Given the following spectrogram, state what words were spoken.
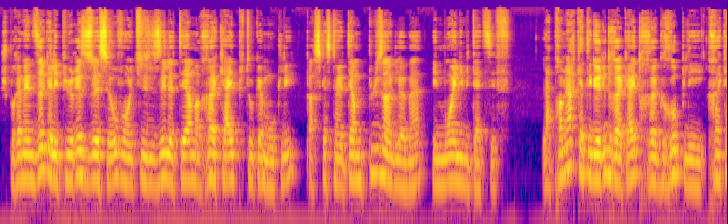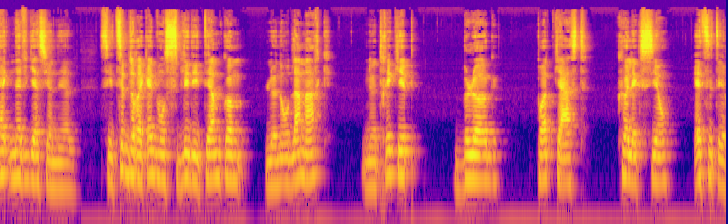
Je pourrais même dire que les puristes du SEO vont utiliser le terme requête plutôt que mot-clé parce que c'est un terme plus englobant et moins limitatif. La première catégorie de requêtes regroupe les requêtes navigationnelles. Ces types de requêtes vont cibler des termes comme le nom de la marque, notre équipe, blog, podcast, collection, etc.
